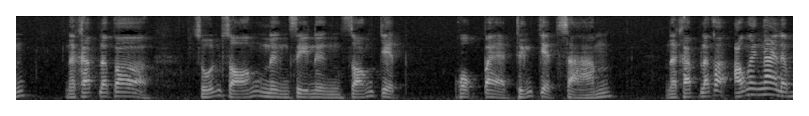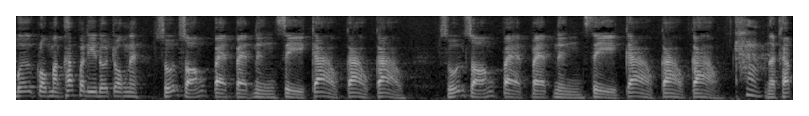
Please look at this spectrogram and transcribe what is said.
028814840 นะครับ แล้วก็ 021412768ถึง73 นะครับ แล้วก็เอาง่ายๆเลยเบอร์กรมบังคับคดีโดยตรงเนี่ย028814999 นย์สองแปดแปดหนึ่งสี่เก้าเก้าเก้าศูนย์สองแปดแปดหนึ่งสี่เก้าเก้าเก้าค่ะนะครับ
